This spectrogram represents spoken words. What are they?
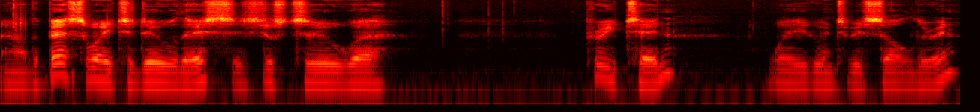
Now the best way to do this is just to uh, pre-tin where you're going to be soldering.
